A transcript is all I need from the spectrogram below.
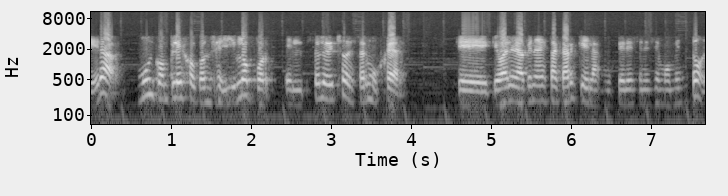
era muy complejo conseguirlo por el solo hecho de ser mujer. Que, que, vale la pena destacar que las mujeres en ese momento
